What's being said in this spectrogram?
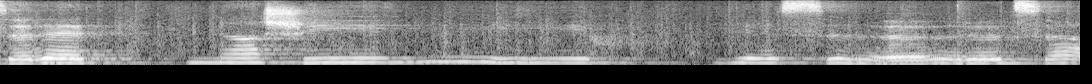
Sred naših je srca.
